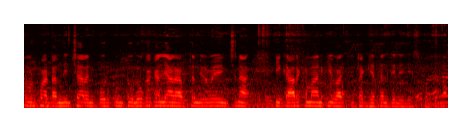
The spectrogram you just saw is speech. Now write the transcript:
తోడ్పాటు అందించాలని కోరుకుంటూ లోక కళ్యాణార్థం నిర్వహించిన ఈ కార్యక్రమానికి వారి కృతజ్ఞతలు తెలియజేసుకుంటున్నాం.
